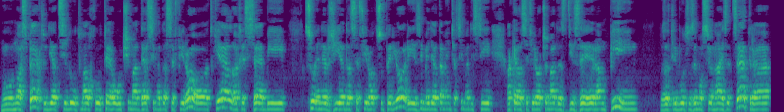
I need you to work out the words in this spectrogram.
no, no aspecto de Atzilut, Malchut é a última décima da Sefirot, que ela recebe sua energia das Sefirot superiores, imediatamente acima de si, aquelas Sefirot chamadas de Zer, Anpin, dos atributos emocionais, etc.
